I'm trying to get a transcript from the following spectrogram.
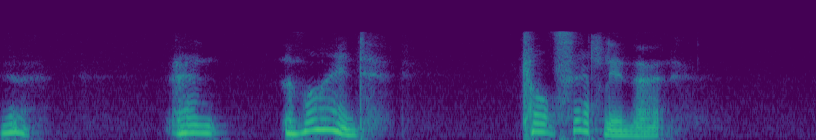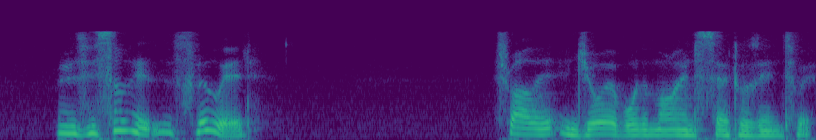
Yeah. And the mind can't settle in that. Whereas if something fluid, rather enjoyable, the mind settles into it.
